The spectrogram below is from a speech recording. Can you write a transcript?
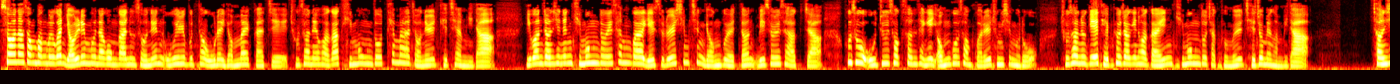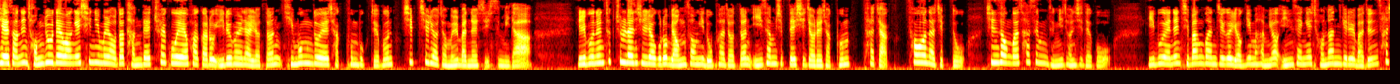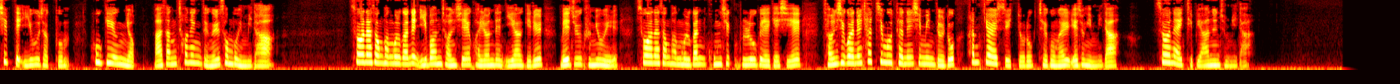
수원화성 박물관 열린문화공간 후소는 5일부터 올해 연말까지 조선의 화가 김홍도 테마전을 개최합니다. 이번 전시는 김홍도의 삶과 예술을 심층 연구했던 미술사학자 후소 오주석 선생의 연구 성과를 중심으로 조선 후기의 대표적인 화가인 김홍도 작품을 재조명합니다. 전시에서는 정조대왕의 신임을 얻어 당대 최고의 화가로 이름을 날렸던 김홍도의 작품 복제본 17여 점을 만날 수 있습니다. 일부는 특출난 실력으로 명성이 높아졌던 20, 30대 시절의 작품 타작, 서원아집도, 신성과 사슴 등이 전시되고 2부에는 지방관직을 역임하며 인생의 전환기를 맞은 40대 이후 작품 호기응렵, 마상천행 등을 선보입니다. 수원화성 박물관은 이번 전시에 관련된 이야기를 매주 금요일 수원화성 박물관 공식 블로그에 게시해 전시관을 찾지 못하는 시민들도 함께할 수 있도록 제공할 예정입니다. 수원 ITV 안은주입니다.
